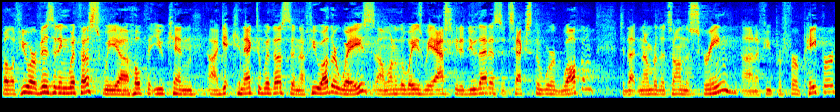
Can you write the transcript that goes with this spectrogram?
Well, if you are visiting with us, we uh, hope that you can uh, get connected with us in a few other ways. Uh, one of the ways we ask you to do that is to text the word welcome to that number that's on the screen. Uh, and if you prefer paper,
